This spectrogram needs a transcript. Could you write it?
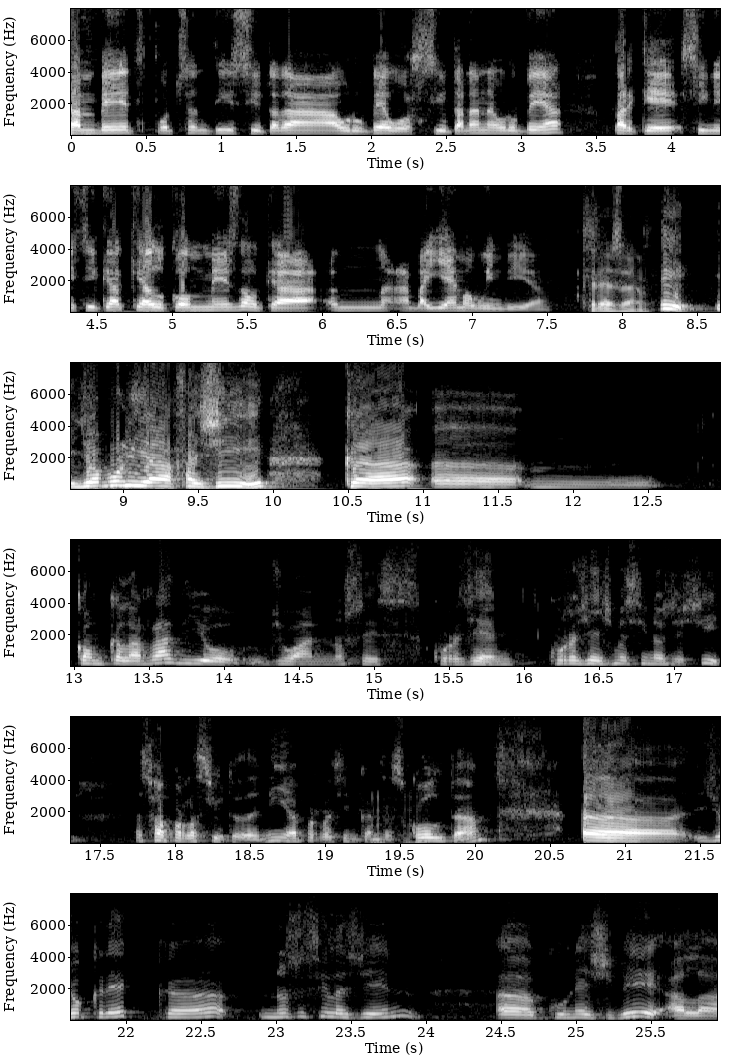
també et pots sentir ciutadà europeu o ciutadana europea perquè significa quelcom més del que mm, veiem avui en dia. Teresa. Sí, jo volia afegir que eh, com que la ràdio, Joan, no sé, corregem, corregeix-me si no és així, es fa per la ciutadania, per la gent que ens escolta, eh, jo crec que, no sé si la gent eh, coneix bé a la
